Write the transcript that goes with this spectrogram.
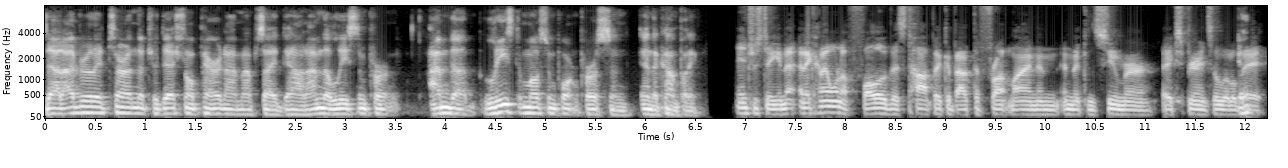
that I've really turned the traditional paradigm upside down. I'm the least important I'm the least most important person in the company. Interesting. And I, and I kind of want to follow this topic about the front line and, and the consumer experience a little bit.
